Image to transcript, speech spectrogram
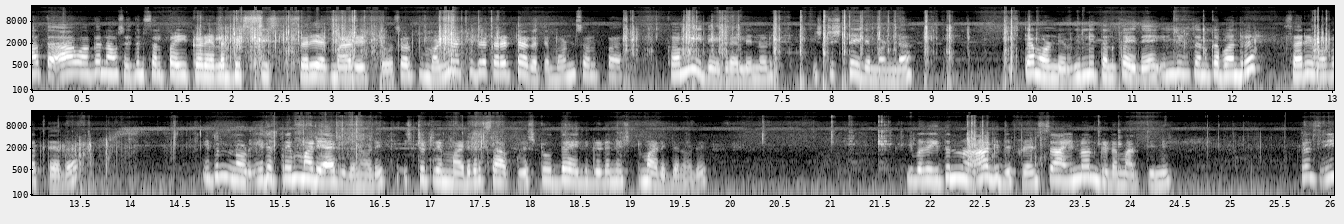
ಆತ, ಆವಾಗ ನಾವು ಇದನ್ನು ಸ್ವಲ್ಪ ಈ ಕಡೆ ಎಲ್ಲ ಬಿಡಿಸಿ ಸರಿಯಾಗಿ ಮಾಡಿಟ್ಟು ಸ್ವಲ್ಪ ಮಣ್ಣು ಹಾಕಿದರೆ ಕರೆಕ್ಟ್ ಆಗುತ್ತೆ. ಮಣ್ಣು ಸ್ವಲ್ಪ ಕಮ್ಮಿ ಇದೆ ಇದರಲ್ಲಿ ನೋಡಿ. ಇಷ್ಟಿಷ್ಟೇ ಇದೆ ಮಣ್ಣು. ಇಷ್ಟೇ ಮಣ್ಣಿರೋದು ಇಲ್ಲಿ ತನಕ ಇದೆ. ಇಲ್ಲಿ ತನಕ ಬಂದರೆ ಸರಿ ಹೋಗುತ್ತೆ ಅದು. ಇದನ್ನು ನೋಡಿ, ಇದು ಟ್ರಿಮ್ ಮಾಡಿ ಆಗಿದೆ ನೋಡಿ. ಇಷ್ಟು ಟ್ರಿಮ್ ಮಾಡಿದರೆ ಸಾಕು. ಎಷ್ಟು ಉದ್ದ ಇಲ್ಲಿ ಗಿಡನ ಇಷ್ಟು ಮಾಡಿದ್ದೆ ನೋಡಿ. ಇವಾಗ ಇದನ್ನು ಆಗಿದೆ ಫ್ರೆಂಡ್ಸ್ ಇನ್ನೊಂದು ಗಿಡ ಮಾಡ್ತೀನಿ. ಫ್ರೆಂಡ್ಸ್ ಈ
